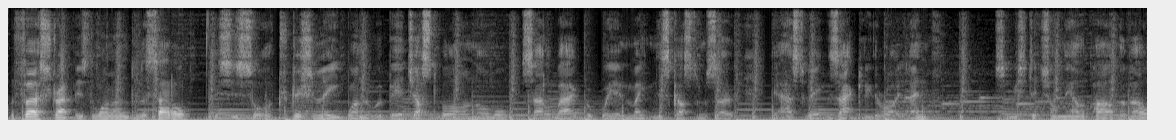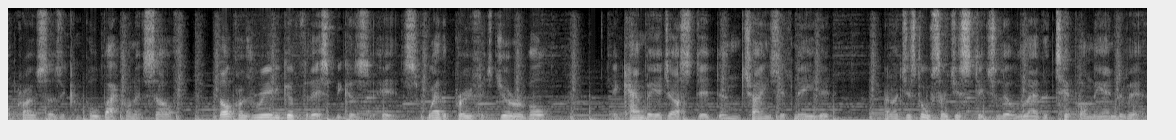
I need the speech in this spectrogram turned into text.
the first strap is the one under the saddle. This is sort of traditionally one that would be adjustable on a normal saddlebag, but we're making this custom so it has to be exactly the right length. So we stitch on the other part of the Velcro so it can pull back on itself. Velcro is really good for this because it's weatherproof, it's durable, it can be adjusted and changed if needed. And I just also just stitch a little leather tip on the end of it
